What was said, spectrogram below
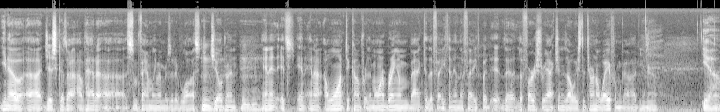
you know, uh, just because I've had a, a, some family members that have lost Mhm. children, Mhm. and it, it's and, and I, I want to comfort them. I want to bring them back to the faith and in the faith, but it, the the first reaction is always to turn away from God, you know. Yeah,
